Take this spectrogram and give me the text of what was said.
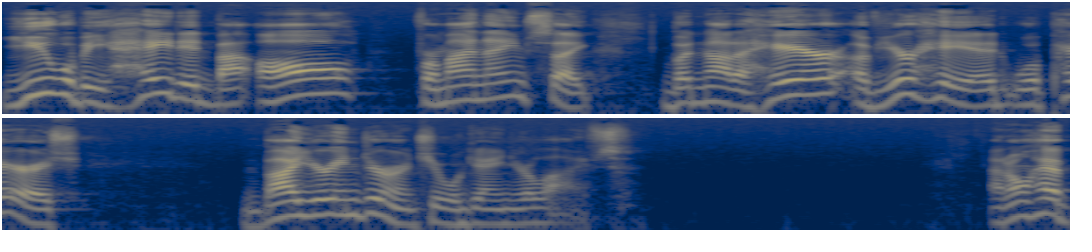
You will be hated by all for my name's sake, but not a hair of your head will perish. By your endurance, you will gain your lives. I don't have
